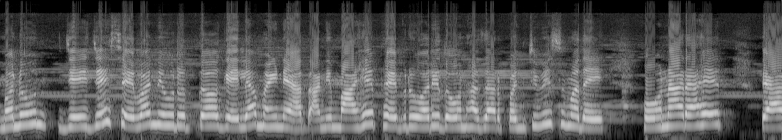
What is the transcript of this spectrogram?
म्हणून जे जे सेवानिवृत्त गेल्या महिन्यात आणि माहे फेब्रुवारी दोन हजार पंचवीसमध्ये होणार आहेत त्या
